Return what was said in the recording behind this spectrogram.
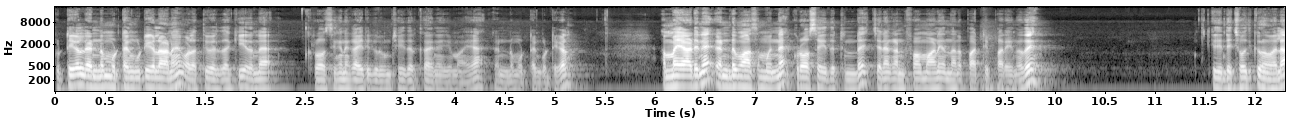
കുട്ടികൾ രണ്ടും മുട്ടൻകുട്ടികളാണ് വളർത്തി വലുതാക്കി നല്ല ക്രോസിങ്ങിനെ കയറി ഗ്രൂം ചെയ്തെടുക്കാൻ അനുയോജ്യമായ രണ്ട് മുട്ടൻകുട്ടികൾ. അമ്മയാടിനെ രണ്ട് മാസം മുന്നേ ക്രോസ് ചെയ്തിട്ടുണ്ട്. ചില ആണ് എന്നാണ് പാർട്ടി പറയുന്നത്. ഇതിന്റെ ചോദിക്കുന്ന വില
